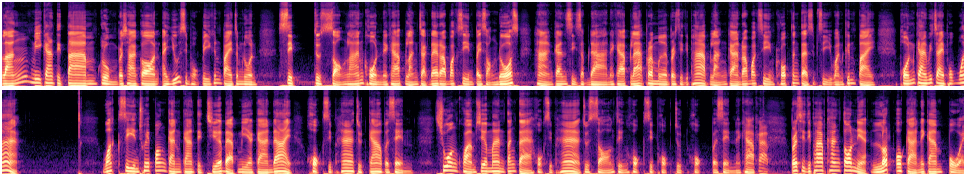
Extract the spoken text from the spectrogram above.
หลังมีการติดตามกลุ่มประชากรอายุ 16 ปีขึ้นไปจำนวน 10 1.2 ล้านคนนะครับหลังจากได้รับวัคซีนไป 2 โดส ห่างกัน 4 สัปดาห์นะครับและประเมินประสิทธิภาพหลังการรับวัคซีนครบตั้งแต่ 14 วันขึ้นไป ผลการวิจัยพบว่าวัคซีนช่วยป้องกันการติดเชื้อแบบมีอาการได้ 65.9% ช่วงความเชื่อมั่นตั้งแต่ 65.2 ถึง 66.6%นะครับครับประสิทธิภาพข้างต้นเนี่ยลดโอกาสในการป่วย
